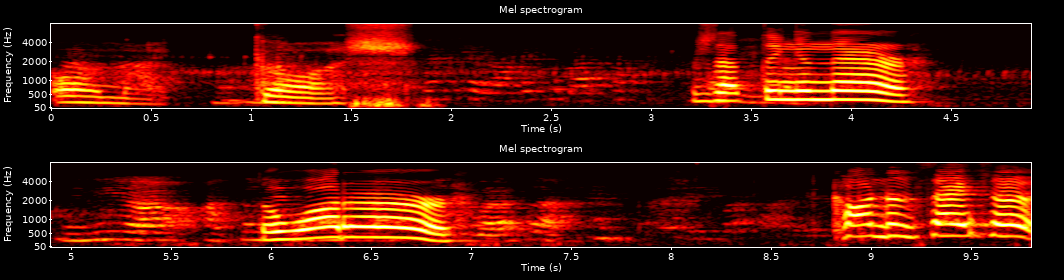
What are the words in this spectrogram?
oh my uh-huh. gosh. There's that thing in there. Ini ya asalnya The water. Condensation.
